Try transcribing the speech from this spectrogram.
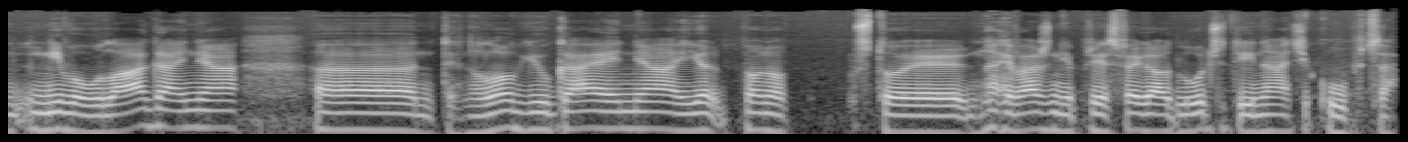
nivo ulaganja, tehnologiju gajenja i ono što je najvažnije prije svega odlučiti i naći kupca.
